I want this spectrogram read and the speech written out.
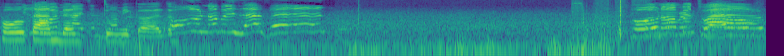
Hole 10 didn't do me good. Hole number 11. Hole number 12.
